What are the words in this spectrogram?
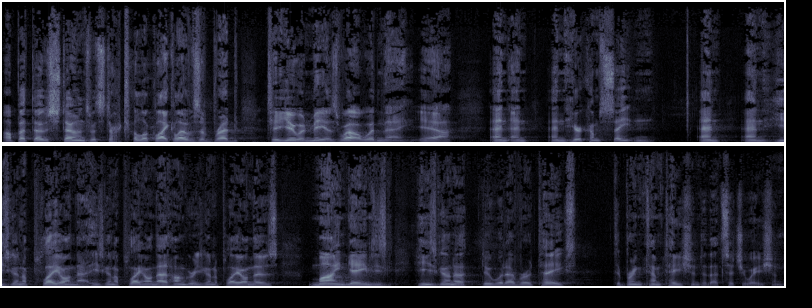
I'll bet those stones would start to look like loaves of bread to you and me as well, wouldn't they? Yeah. And, and, and here comes Satan, and, and he's going to play on that. He's going to play on that hunger. He's going to play on those mind games. He's, he's going to do whatever it takes to bring temptation to that situation.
